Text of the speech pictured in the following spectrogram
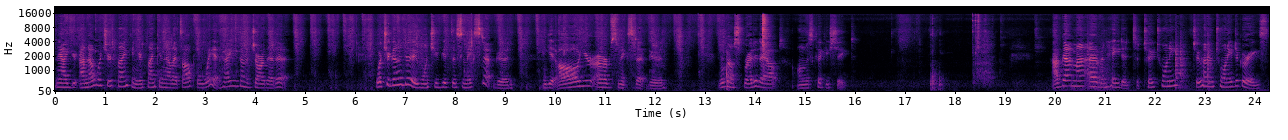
Now, I know what you're thinking. You're thinking, now that's awful wet. How are you going to jar that up? what you're going to do once you get this mixed up good and get all your herbs mixed up good, we're going to spread it out on this cookie sheet. I've got my oven heated to 220, 220 degrees.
